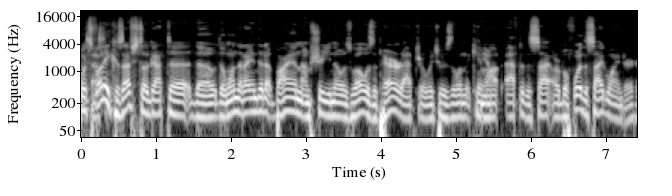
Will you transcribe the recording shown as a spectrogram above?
What's funny because I've still got the, the the one that I ended up buying. I'm sure you know as well was the Pararaptor, which was the one that came Yeah. out after the side or before the Sidewinder.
